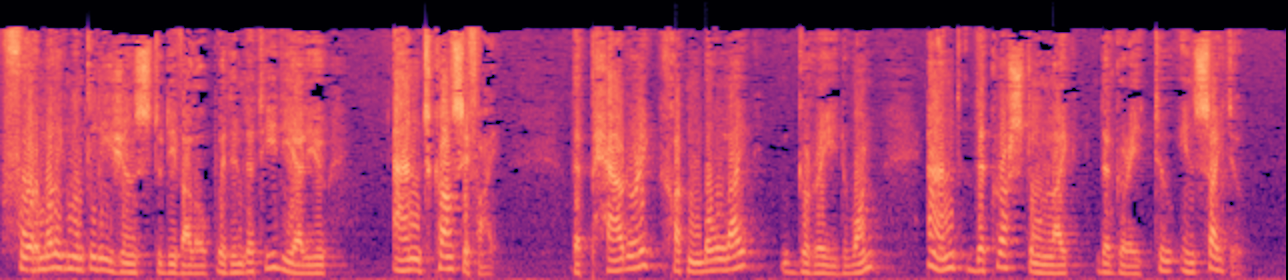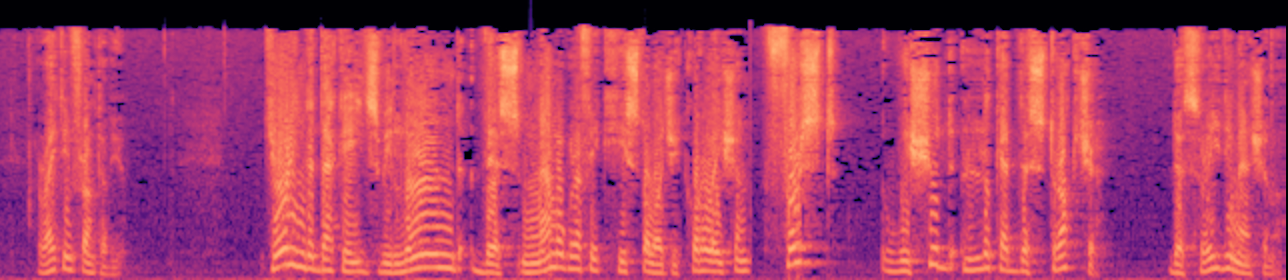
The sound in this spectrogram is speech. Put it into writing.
for malignant lesions to develop within the TDLU and calcify. The powdery cotton ball-like grade 1 and the crushed stone-like, the grade 2 in situ, right in front of you. During the decades, we learned this mammographic histology correlation first we should look at the structure, the three-dimensional,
